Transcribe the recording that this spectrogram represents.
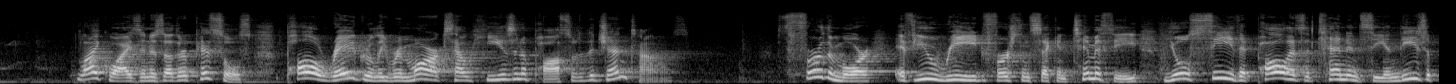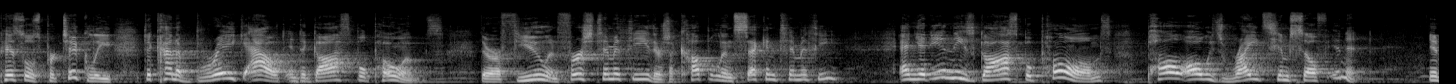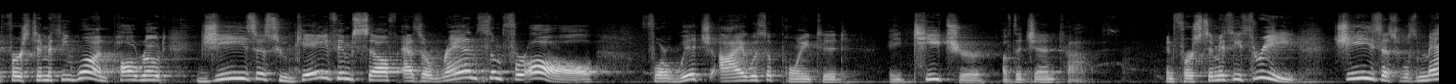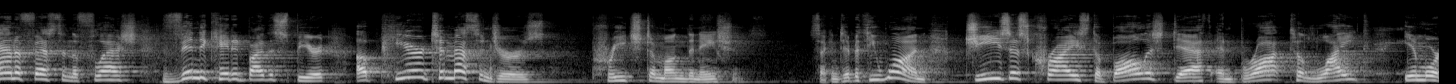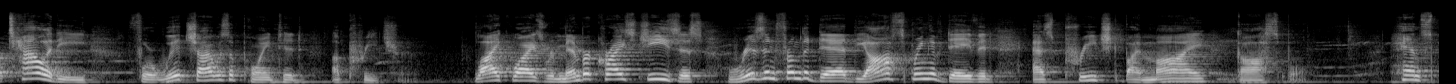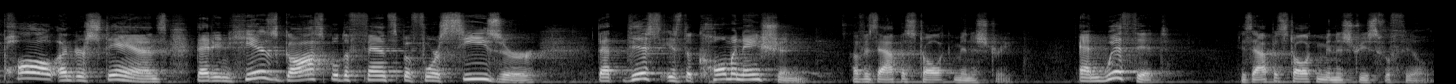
Likewise, in his other epistles, Paul regularly remarks how he is an apostle to the Gentiles. Furthermore, if you read 1st and 2nd Timothy, you'll see that Paul has a tendency in these epistles particularly to kind of break out into gospel poems. There are a few in 1st Timothy, there's a couple in 2nd Timothy. And yet in these gospel poems, Paul always writes himself in it. In 1 Timothy 1, Paul wrote, Jesus who gave himself as a ransom for all, for which I was appointed a teacher of the Gentiles. In 1 Timothy 3, Jesus was manifest in the flesh, vindicated by the Spirit, appeared to messengers, preached among the nations. 2 Timothy 1, Jesus Christ abolished death and brought to light immortality for which I was appointed a preacher. Likewise, remember Christ Jesus, risen from the dead, the offspring of David, as preached by my gospel. Hence, Paul understands that in his gospel defense before Caesar, that this is the culmination of his apostolic ministry. And with it, his apostolic ministry is fulfilled.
